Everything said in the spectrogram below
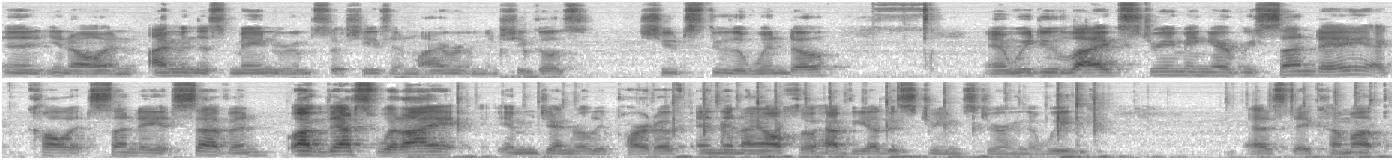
And you know, and I'm in this main room, so she's in my room, and she goes shoots through the window. And we do live streaming every Sunday. I call it Sunday at seven. Well, that's what I am generally part of, and then I also have the other streams during the week as they come up.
